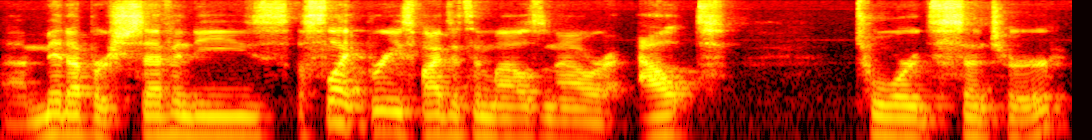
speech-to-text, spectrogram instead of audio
uh, mid upper 70s, a slight breeze, five to 10 miles an hour out towards center.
